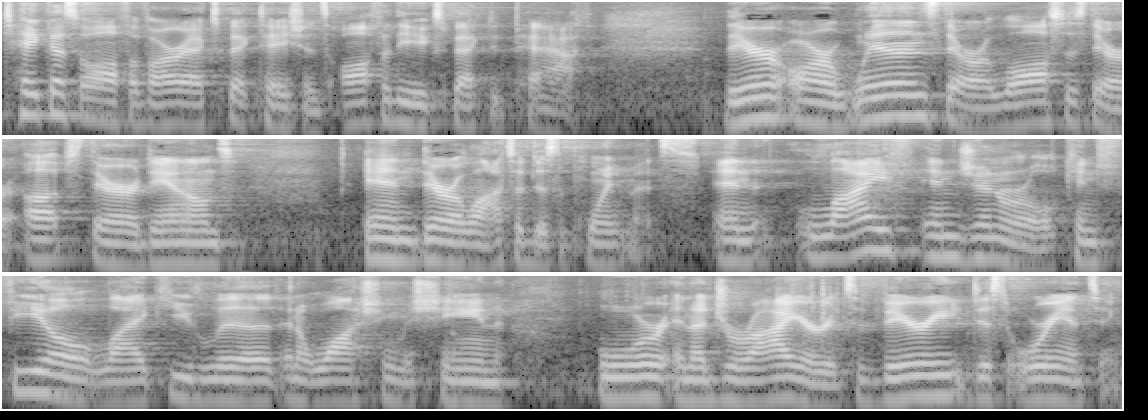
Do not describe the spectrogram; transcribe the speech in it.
take us off of our expectations, off of the expected path. There are wins, there are losses, there are ups, there are downs and there are lots of disappointments. And life in general can feel like you live in a washing machine or in a dryer. It's very disorienting.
